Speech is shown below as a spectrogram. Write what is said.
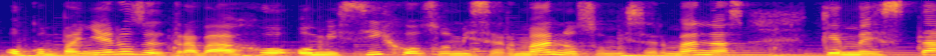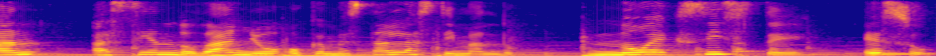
o compañeros del trabajo o mis hijos o mis hermanos o mis hermanas que me están haciendo daño o que me están lastimando. No existe eso.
